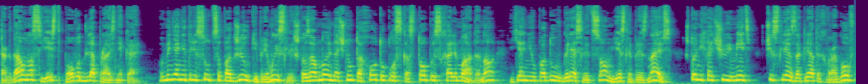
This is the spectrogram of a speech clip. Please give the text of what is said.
тогда у нас есть повод для праздника. У меня не трясутся поджилки при мысли, что за мной начнут охоту плоскостопы с Хальмада, но я не упаду в грязь лицом, если признаюсь, что не хочу иметь в числе заклятых врагов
